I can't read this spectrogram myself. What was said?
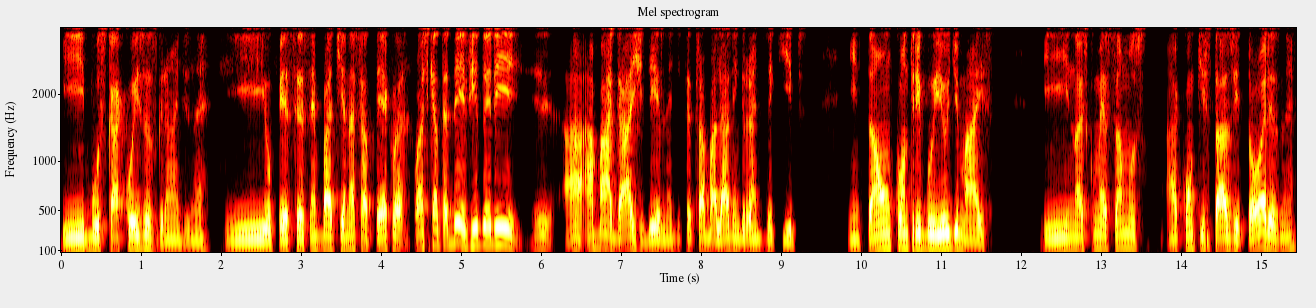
e buscar coisas grandes, né? E o PC sempre batia nessa tecla. Eu acho que até devido ele a, a bagagem dele, né, de ter trabalhado em grandes equipes. Então contribuiu demais. E nós começamos a conquistar as vitórias, né?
